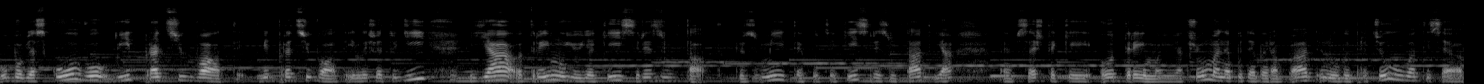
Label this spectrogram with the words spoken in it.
обов'язково відпрацювати. відпрацювати. І лише тоді я отримую якийсь результат. Розумієте, хоч якийсь результат я е, все ж таки отримаю. Якщо в мене буде ну, випрацьовуватися,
